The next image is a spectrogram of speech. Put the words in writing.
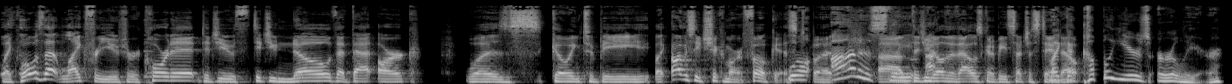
like what was that like for you to record it? Did you did you know that that arc was going to be like obviously Shikamaru focused, Well, but honestly, uh, did you I- know that that was going to be such a standout? like a couple years earlier,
